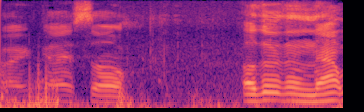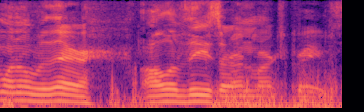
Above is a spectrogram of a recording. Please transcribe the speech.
Alright, guys, so other than that one over there, all of these are unmarked graves.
